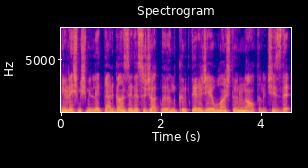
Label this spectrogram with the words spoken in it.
Birleşmiş Milletler Gazze'de sıcaklığın 40 dereceye ulaştığının altını çizdi.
